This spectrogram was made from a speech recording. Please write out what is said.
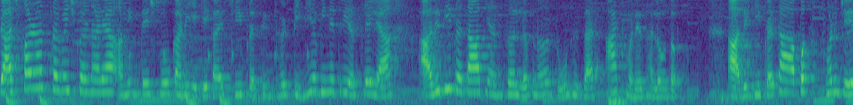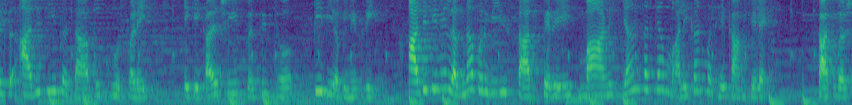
राजकारणात प्रवेश करणाऱ्या अमित देशमुख आणि एकेकाळची प्रसिद्ध टी व्ही अभिनेत्री असलेल्या आदिती प्रताप यांचं लग्न दोन हजार आठमध्ये झालं होतं. आदिती प्रताप म्हणजेच आदिती प्रताप घोरपडे एकेकाळची प्रसिद्ध टी व्ही अभिनेत्री. आदितीने लग्नापूर्वी सात फेरे मान यांसारख्या मालिकांमध्ये काम केलंय. सात वर्ष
